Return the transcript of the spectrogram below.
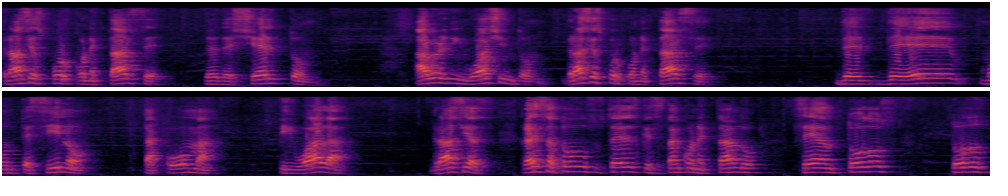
Gracias por conectarse desde Shelton, Aberdeen, Washington. Gracias por conectarse desde Montesino, Tacoma, Piguala. Gracias. Gracias a todos ustedes que se están conectando. Sean todos, todos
